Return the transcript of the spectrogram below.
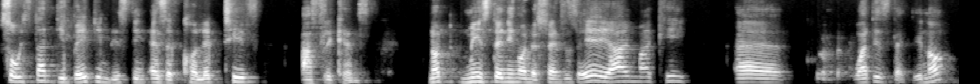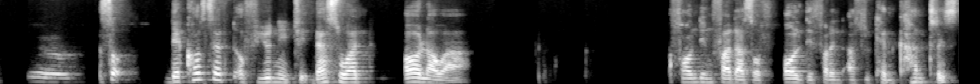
So we start debating this thing as a collective Africans not me standing on the fence and say, hey, I'm Maki. Uh, what is that? You know? Yeah. So the concept of unity, that's what all our founding fathers of all different African countries,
